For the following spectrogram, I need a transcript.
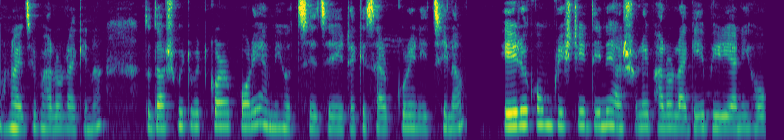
মনে হয় যে ভালো লাগে না। তো দশ মিনিট ওয়েট করার পরে আমি হচ্ছে যে এটাকে সার্ভ করে নিচ্ছিলাম। এইরকম বৃষ্টির দিনে আসলে ভালো লাগে, বিরিয়ানি হোক,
